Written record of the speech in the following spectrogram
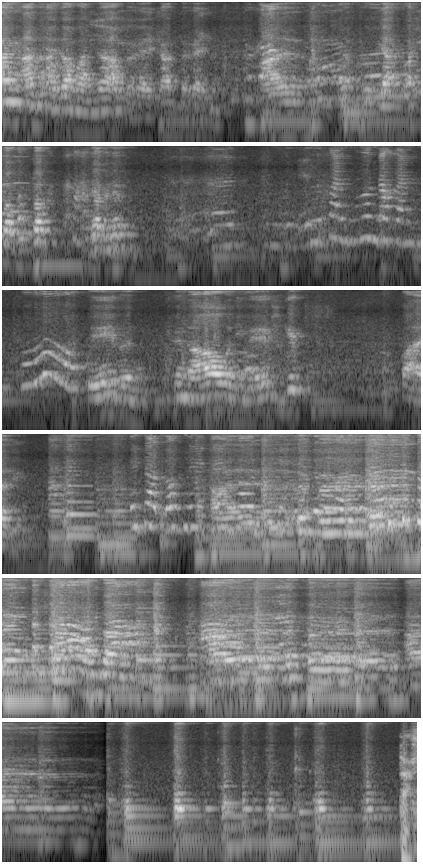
Fang an, alter Mann, ja, hast du recht, hast. Also, ja, stopp, stopp. Ja, bitte. Eben, genau, die Milch gibt's. Vor allen Dingen. Ich hab noch nie Alle Vögel sind schon da. Alle Vögel, alle. Das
